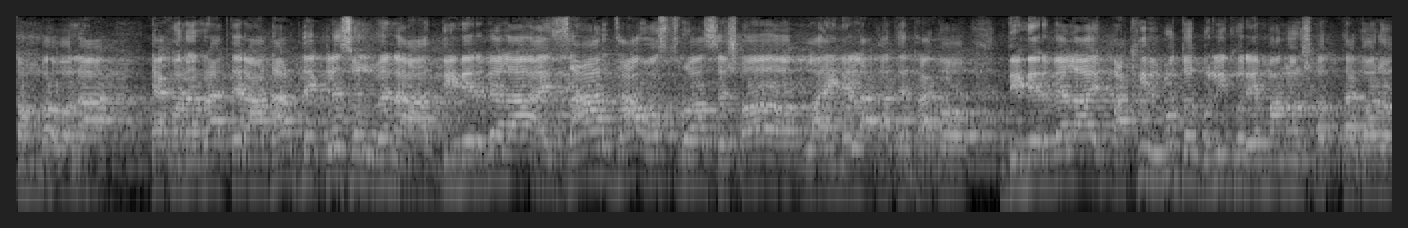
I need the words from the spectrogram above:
সম্ভাবনা। এখন রাতের আধার দেখলে চলবে না, দিনের বেলায় যার যা অস্ত্র আছে সব লাইনে লাগাতে থাকো। দিনের বেলায় পাখির মতো গুলি করে মানুষ হত্যা করো।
